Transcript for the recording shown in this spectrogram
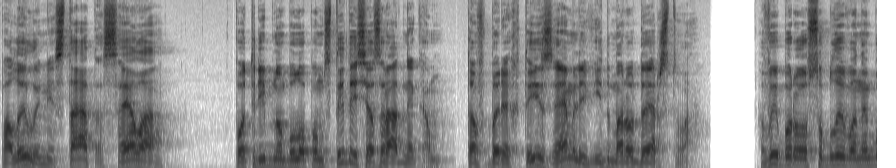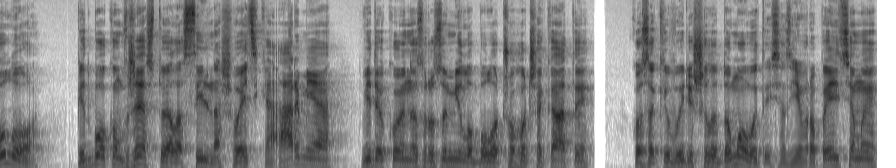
палили міста та села. Потрібно було помститися зрадникам та вберегти землі від мародерства. Вибору особливо не було. Під боком вже стояла сильна шведська армія, від якої не зрозуміло було чого чекати. Козаки вирішили домовитися з європейцями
